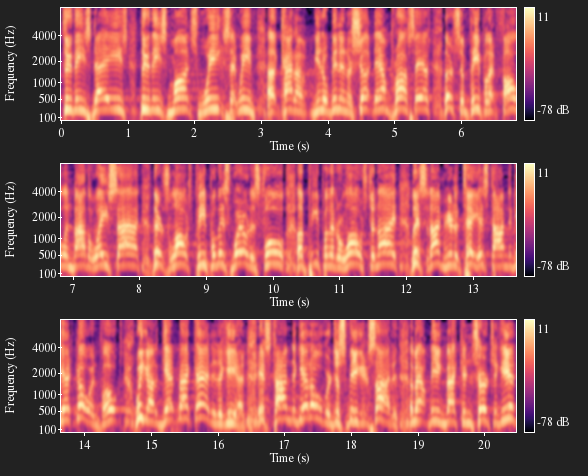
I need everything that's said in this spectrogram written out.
through these days, through these months, weeks that we've uh, kind of, you know, been in a shutdown process. There's some people that fallen by the wayside. There's lost people. This world is full of people that are lost tonight. Listen, I'm here to tell you it's time to get going, folks. We got to get back at it again. It's time to get over just being excited about being back in church again.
